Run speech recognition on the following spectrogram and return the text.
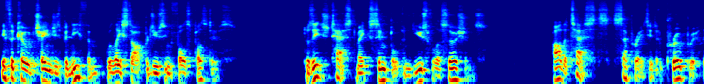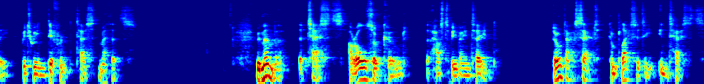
If the code changes beneath them, will they start producing false positives? Does each test make simple and useful assertions? Are the tests separated appropriately between different test methods? Remember that tests are also code that has to be maintained. Don't accept complexity in tests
